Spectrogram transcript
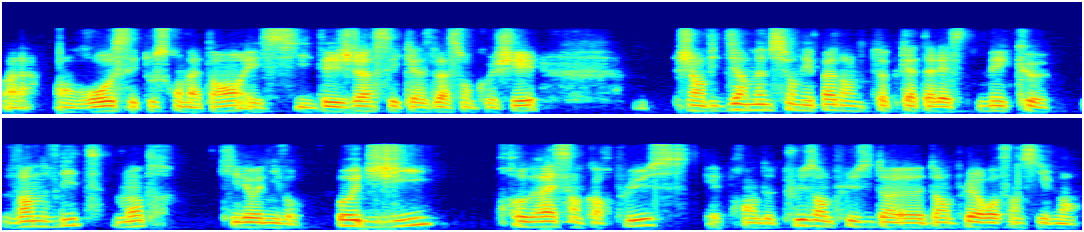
Voilà, en gros c'est tout ce qu'on attend et si déjà ces cases-là sont cochées, j'ai envie de dire même si on n'est pas dans le top 4 à l'est, mais que Van Vliet montre qu'il est au niveau. OG progresse encore plus et prend de plus en plus d'ampleur offensivement.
